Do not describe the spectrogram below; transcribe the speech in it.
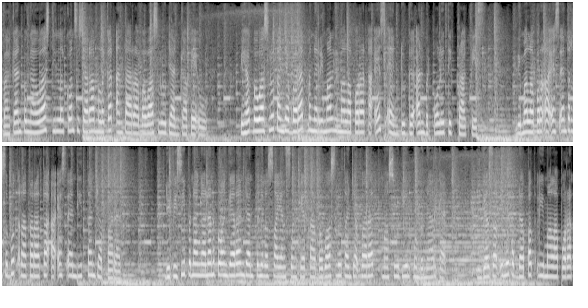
Bahkan pengawas dilakukan secara melekat antara Bawaslu dan KPU. Pihak Bawaslu Tanja Barat menerima lima laporan ASN dugaan berpolitik praktis. Lima laporan ASN tersebut rata-rata ASN di Tanja Barat. Divisi Penanganan Pelanggaran dan Penyelesaian Sengketa Bawaslu Tanja Barat, Masudin membenarkan, hingga saat ini terdapat lima laporan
